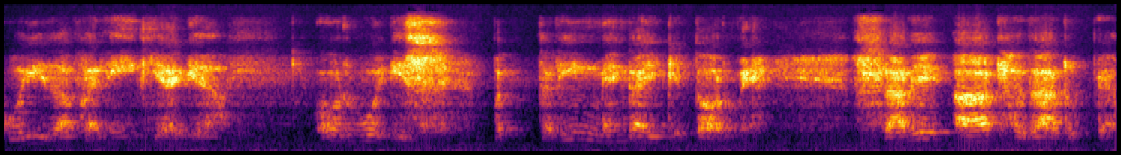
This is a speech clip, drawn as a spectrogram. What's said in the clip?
कोई इजाफा नहीं किया गया। और वो इस बदतरीन महँगाई के दौर में साढ़े आठ हज़ार रुपया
